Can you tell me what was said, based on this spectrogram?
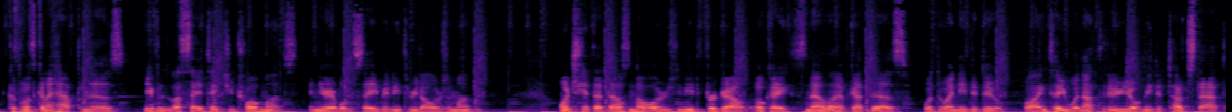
Because what's going to happen is, even let's say it takes you 12 months and you're able to save $83 a month. Once you hit that $1,000, you need to figure out okay, so now that I've got this, what do I need to do? Well, I can tell you what not to do. You don't need to touch that.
